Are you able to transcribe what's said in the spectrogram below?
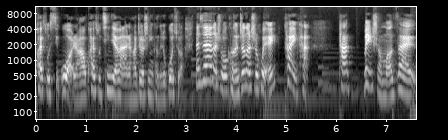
快速洗过，然后快速清洁完，然后这个事情可能就过去了。但现在的时候，可能真的是会哎看一看，它为什么在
